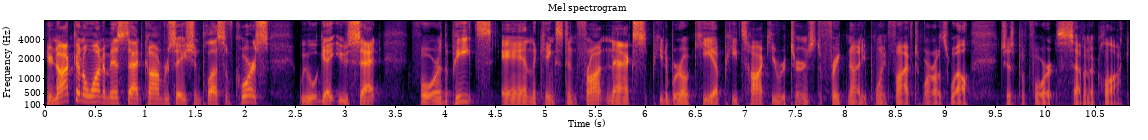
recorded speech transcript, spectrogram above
you're not going to want to miss that conversation. Plus, of course, we will get you set for the Petes and the Kingston Frontenacs. Peterborough Kia Pete's Hockey returns to Freak 90.5 tomorrow as well, just before 7 o'clock.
